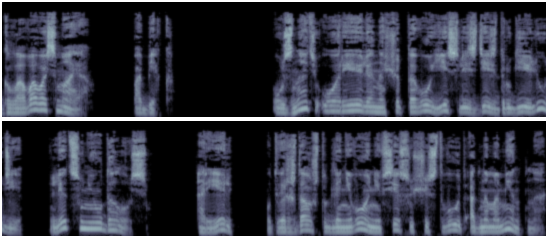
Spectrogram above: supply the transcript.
Глава восьмая. Побег. Узнать у Ариэля насчет того, есть ли здесь другие люди, Лецу не удалось. Ариэль утверждал, что для него они все существуют одномоментно,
